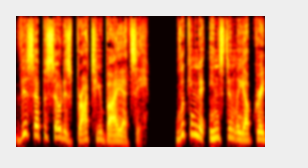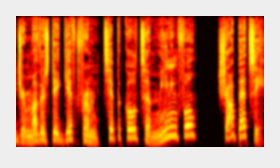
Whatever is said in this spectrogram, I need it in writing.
This episode is brought to you by Etsy. Looking to instantly upgrade your Mother's Day gift from typical to meaningful? Shop Etsy.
